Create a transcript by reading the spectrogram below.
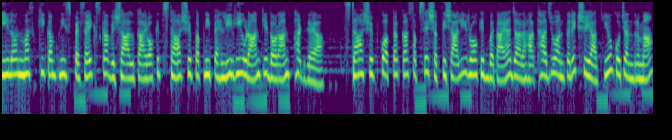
इलॉन मस्क की कंपनी स्पेसएक्स का विशाल का रॉकेट स्टारशिप अपनी पहली ही उड़ान के दौरान फट गया। स्टारशिप को अब तक का सबसे शक्तिशाली रॉकेट बताया जा रहा था जो अंतरिक्ष यात्रियों को चंद्रमा,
